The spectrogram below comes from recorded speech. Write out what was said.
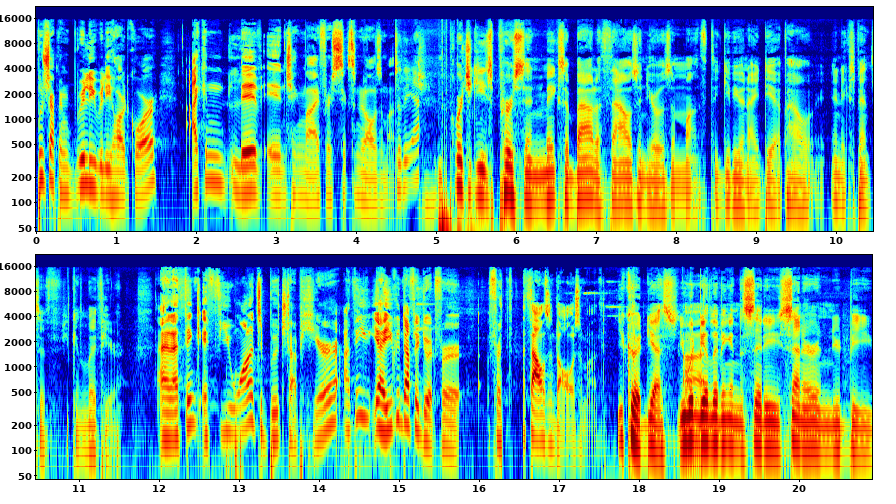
bootstrapping really really hardcore, I can live in Chiang Mai for six hundred dollars a month. So the Portuguese person makes about a thousand euros a month to give you an idea of how inexpensive you can live here. And I think if you wanted to bootstrap here, I think yeah, you can definitely do it for for a thousand dollars a month. You could, yes. You wouldn't Uh, be living in the city center, and you'd be.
